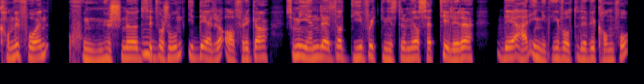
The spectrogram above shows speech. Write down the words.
kan vi få en hungersnødsituasjon mm. i deler av Afrika, som igjen leder til at de flyktningstrømmene vi har sett tidligere, det er ingenting i forhold til det vi kan få?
